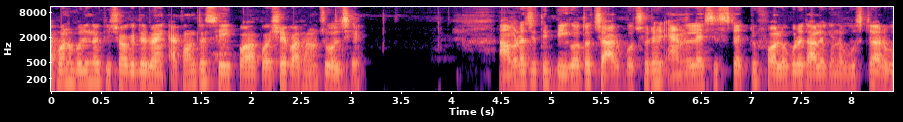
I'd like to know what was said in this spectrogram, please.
এখনও পর্যন্ত কৃষকদের ব্যাংক অ্যাকাউন্টে সেই পয়সায় পাঠানো চলছে। আমরা যদি বিগত চার বছরের অ্যানালাইসিসটা একটু ফলো করি তাহলে কিন্তু বুঝতে পারব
